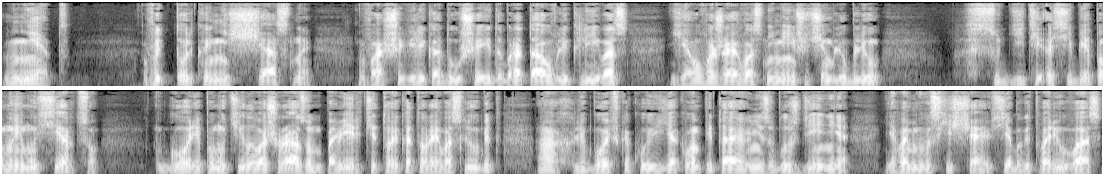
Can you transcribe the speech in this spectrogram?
«Нет! Вы только несчастны. Ваши великодушие и доброта увлекли вас. Я уважаю вас не меньше, чем люблю. Судите о себе по моему сердцу. Горе помутило ваш разум. Поверьте той, которая вас любит. Ах, любовь, какую я к вам питаю, не заблуждение. Я вами восхищаюсь, я боготворю вас»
